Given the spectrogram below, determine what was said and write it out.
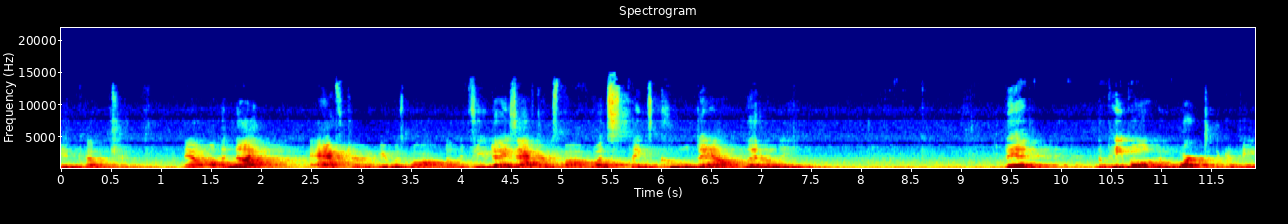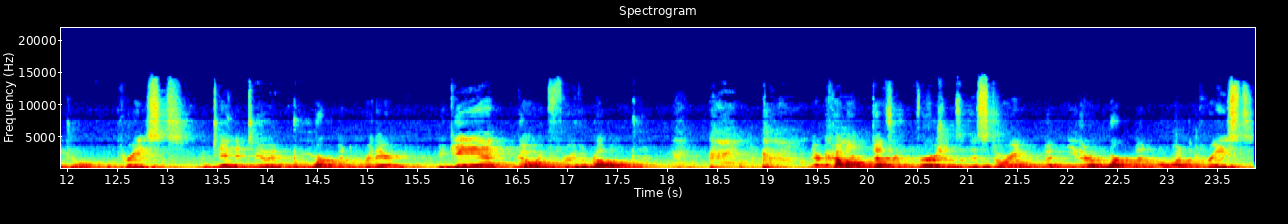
in Coventry. Now, on the night after it was bombed, on the few days after it was bombed, once things cooled down, literally, then the people who worked at the cathedral, the priests who tended to it, the workmen who were there, began going through the rubble. There are a couple of different versions of this story, but either a workman or one of the priests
